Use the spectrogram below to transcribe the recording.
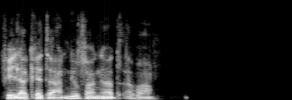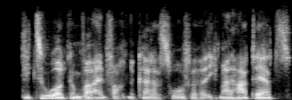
Fehlerkette angefangen hat, aber die Zuordnung war einfach eine Katastrophe. Ich meine, Hartherz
